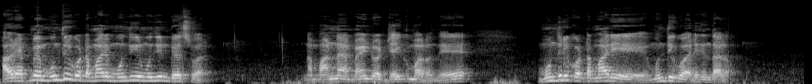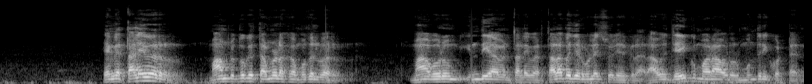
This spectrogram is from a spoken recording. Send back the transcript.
அவர் எப்பவுமே முந்திரி கொட்டை மாதிரி முந்திரி முந்திரின்னு பேசுவார். நம்ம அண்ணன் மைண்ட் வாட் ஜெயக்குமார் வந்து முந்திரி கொட்டை மாதிரி முந்திக்குவார் இருந்தாலும். எங்கள் தலைவர் மாண்புமிகு தமிழக முதல்வர் மாபெரும் இந்தியாவின் தலைவர் தளபதி அவர்களே சொல்லியிருக்கிறார். அவர் ஜெயக்குமாரா அவர் ஒரு முந்திரி கொட்டன்.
